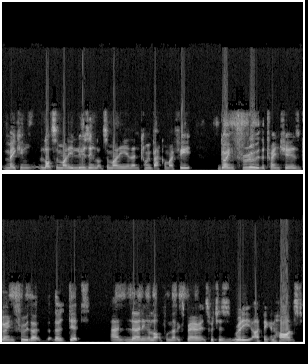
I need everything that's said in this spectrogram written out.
making lots of money, losing lots of money, and then coming back on my feet, going through the trenches, going through the, those dips, and learning a lot from that experience, which has really, I think, enhanced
